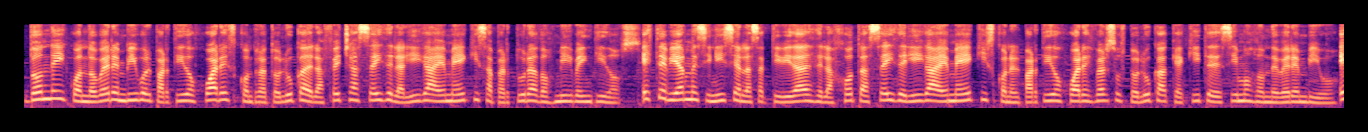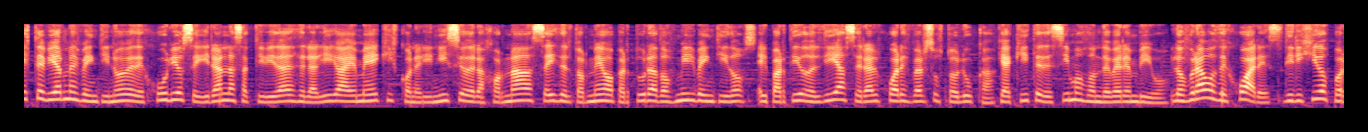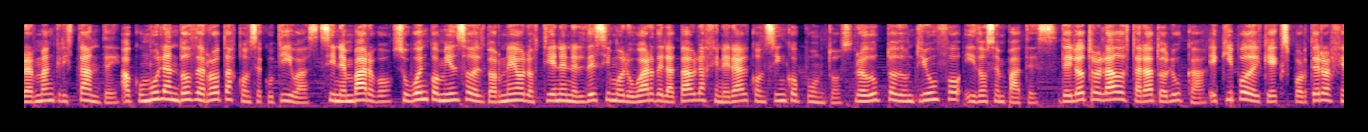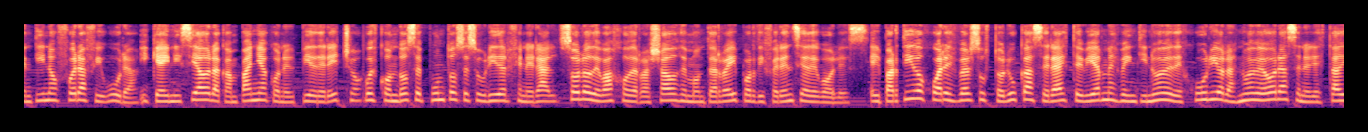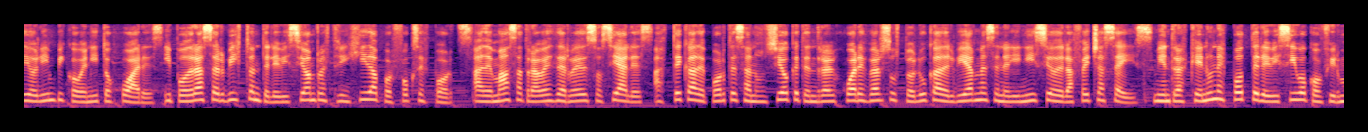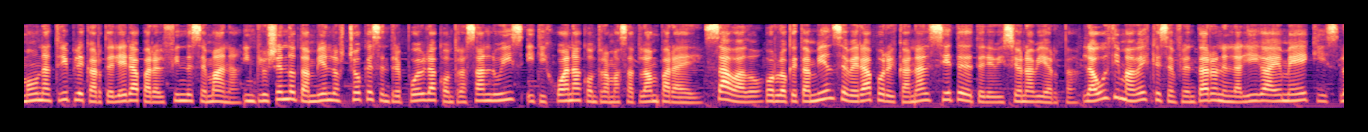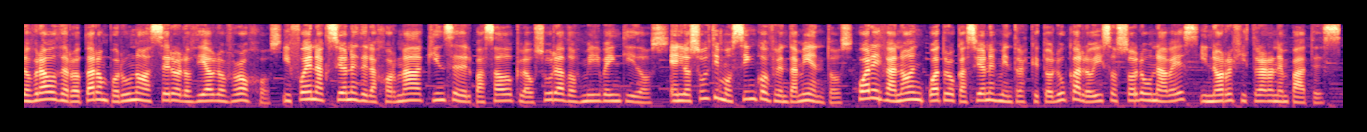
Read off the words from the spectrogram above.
¿Dónde y cuándo ver en vivo el partido Juárez contra Toluca de la fecha 6 de la Liga MX Apertura 2022? Este viernes inician las actividades de la J6 de Liga MX con el partido Juárez vs Toluca que aquí te decimos dónde ver en vivo. Este viernes 29 de julio seguirán las actividades de la Liga MX con el inicio de la jornada 6 del torneo Apertura 2022. El partido del día será el Juárez vs Toluca, que aquí te decimos dónde ver en vivo. Los Bravos de Juárez, dirigidos por Hernán Cristante, acumulan dos derrotas consecutivas. Sin embargo, su buen comienzo del torneo los tiene en el décimo lugar de la tabla general con 5 puntos, producto de un triunfo y dos empates. Del otro lado estará Toluca, equipo del que exportero argentino fuera figura y que ha iniciado la campaña con el pie derecho, pues con 12 puntos es su líder general, solo debajo de Rayados de Monterrey por diferencia de goles. El partido Juárez vs Toluca será este viernes 29 de julio a las 9 horas en el Estadio Olímpico Benito Juárez y podrá ser visto en televisión restringida por Fox Sports. Además, a través de redes sociales, Azteca Deportes anunció que tendrá el Juárez vs Toluca del viernes en el inicio de la fecha 6, mientras que en un spot televisivo confirmó una triple cartelera para el fin de semana, incluyendo también los choques entre Puebla contra San Luis y Tijuana contra Mazatlán para el sábado, por lo que también se verá por el canal 7 de televisión abierta. La última vez que se enfrentaron en la Liga MX, los Bravos derrotaron por 1 a 0 a los Diablos Rojos, y fue en acciones de la jornada 15 del pasado clausura 2022. En los últimos cinco enfrentamientos, Juárez ganó en cuatro ocasiones mientras que Toluca lo hizo solo una vez y no registraron empates.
